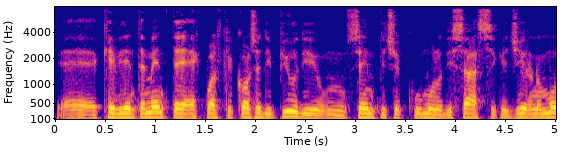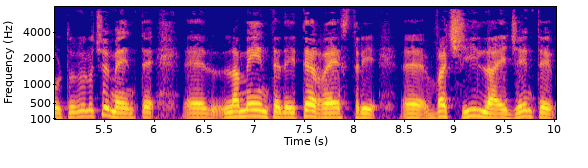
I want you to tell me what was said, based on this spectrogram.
eh, che evidentemente è qualcosa di più di un semplice cumulo di sassi che girano molto velocemente, eh, la mente dei terrestri eh, vacilla e gente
